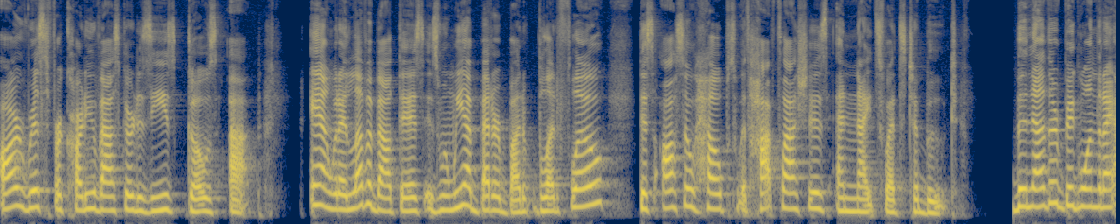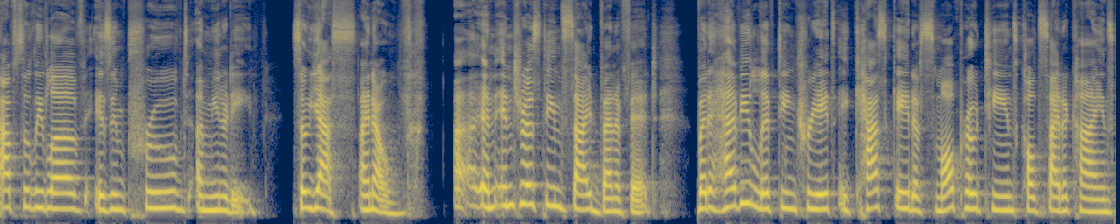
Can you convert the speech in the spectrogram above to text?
our risk for cardiovascular disease goes up. And what I love about this is when we have better blood flow, this also helps with hot flashes and night sweats to boot. Another big one that I absolutely love is improved immunity. So, yes, I know, uh, an interesting side benefit. But heavy lifting creates a cascade of small proteins called cytokines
